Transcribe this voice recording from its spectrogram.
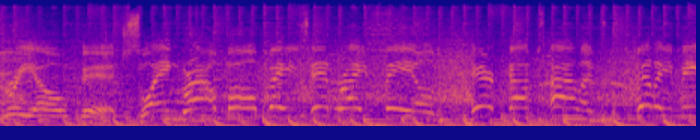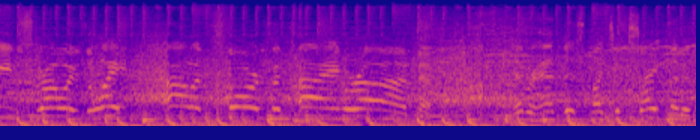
through. 3-0 pitch. Swing, ground ball, base hit right field. Here comes Hollins. Billy Bean's throw is late. Hollins scores the tying run. Never had this much excitement at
